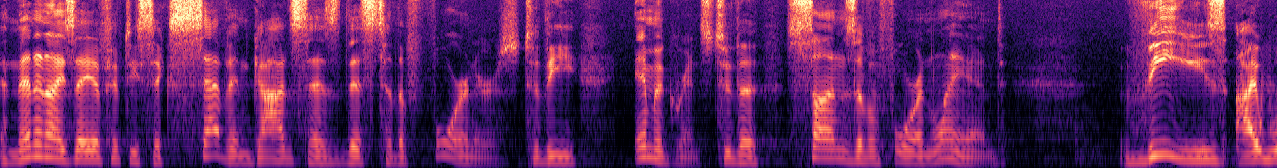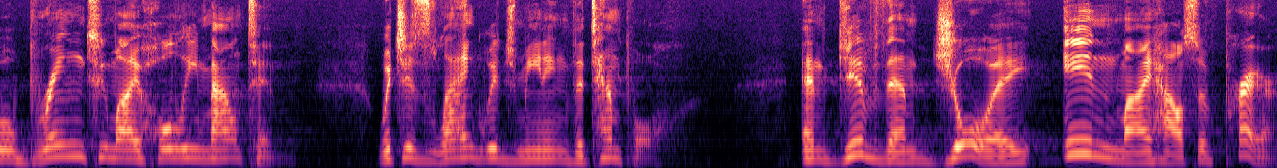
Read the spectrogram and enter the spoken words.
And then in Isaiah 56 7, God says this to the foreigners, to the immigrants, to the sons of a foreign land These I will bring to my holy mountain, which is language meaning the temple, and give them joy in my house of prayer.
